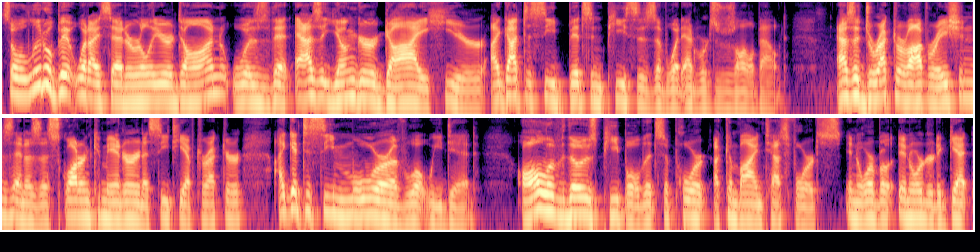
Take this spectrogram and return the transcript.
So, a little bit what I said earlier, Dawn, was that as a younger guy here, I got to see bits and pieces of what Edwards was all about. As a director of operations and as a squadron commander and a CTF director, I get to see more of what we did all of those people that support a combined test force in, or- in order to get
